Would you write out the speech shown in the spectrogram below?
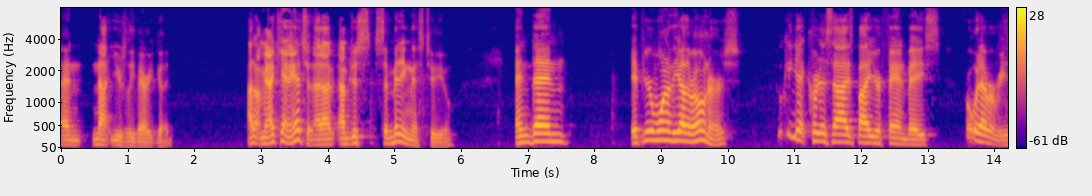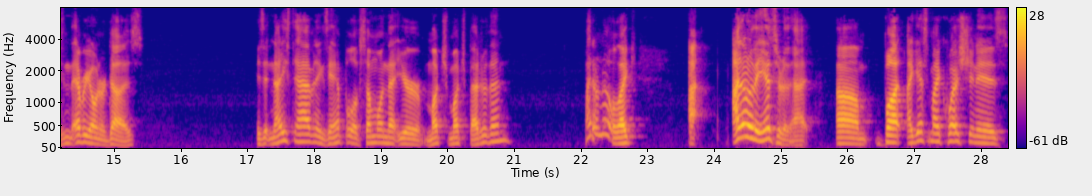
and not usually very good? I don't I mean I can't answer that. I, I'm just submitting this to you. And then if you're one of the other owners who can get criticized by your fan base for whatever reason, every owner does. Is it nice to have an example of someone that you're much, much better than? I don't know. Like, I, I don't know the answer to that. Um, but I guess my question is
